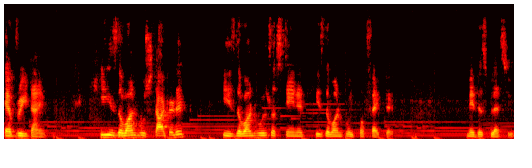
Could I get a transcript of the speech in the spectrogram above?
every time. He is the one who started it, He is the one who will sustain it, He is the one who will perfect it. May this bless you.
